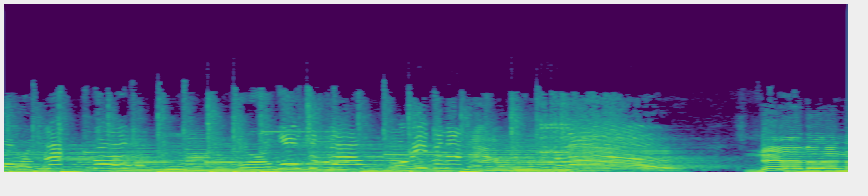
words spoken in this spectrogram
or a blackbird, or a waterfowl, or even an owl. No! Never and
